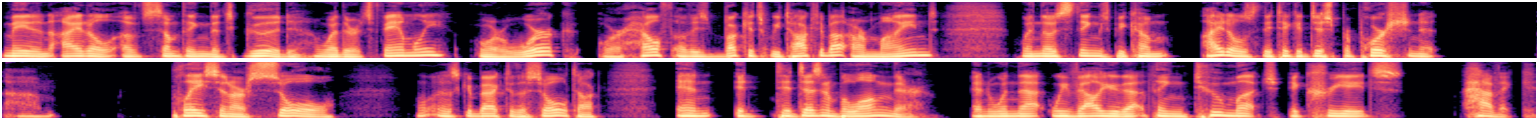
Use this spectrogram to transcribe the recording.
made an idol of something that's good, whether it's family or work or health, all these buckets we talked about, our mind, when those things become idols, they take a disproportionate um, place in our soul. Well, let's get back to the soul talk. And it, it doesn't belong there. And when that we value that thing too much, it creates havoc.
